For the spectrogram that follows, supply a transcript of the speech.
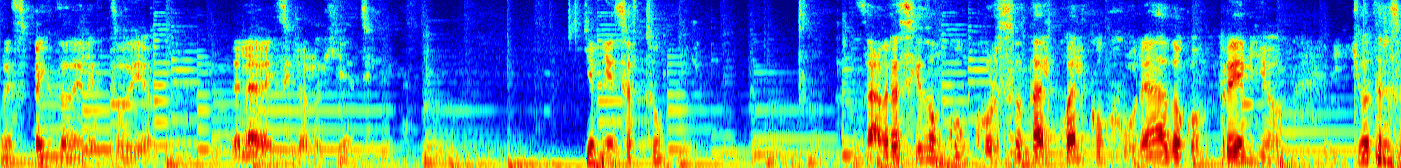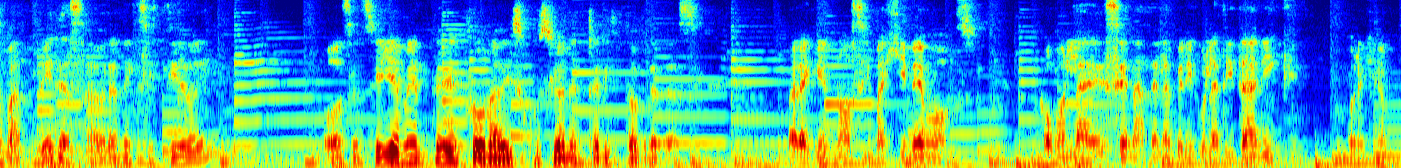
respecto del estudio de la vexilología chilena. ¿Qué piensas tú? ¿Habrá sido un concurso tal cual con jurado, con premio y qué otras banderas habrán existido ahí? ¿O sencillamente fue una discusión entre aristócratas para que nos imaginemos como en las escenas de la película Titanic, por ejemplo?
